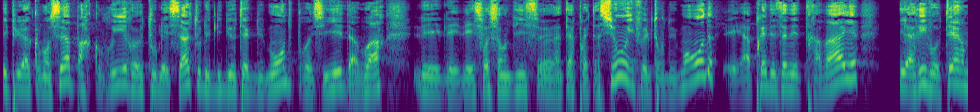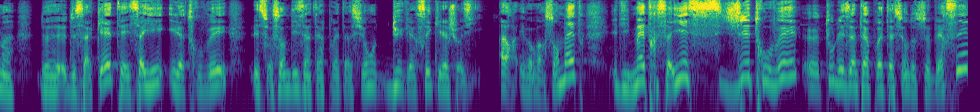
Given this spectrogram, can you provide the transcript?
et puis il a commencé à parcourir euh, tous les sages, toutes les bibliothèques du monde pour essayer d'avoir les, les, les 70 euh, interprétations. Il fait le tour du monde, et après des années de travail, il arrive au terme de, sa quête et ça y est, il a trouvé les 70 interprétations du verset qu'il a choisi. Alors, il va voir son maître, il dit, maître, ça y est, j'ai trouvé euh, toutes les interprétations de ce verset.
